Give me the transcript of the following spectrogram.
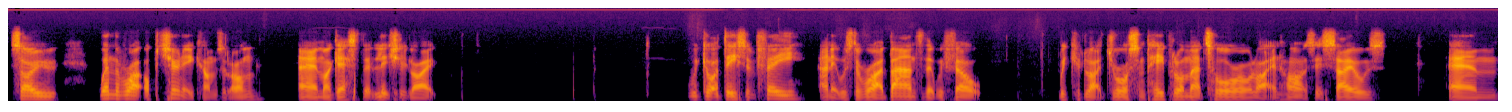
So when the right opportunity comes along, um, I guess that literally like we got a decent fee and it was the right band that we felt we could like draw some people on that tour or like enhance its sales, um,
